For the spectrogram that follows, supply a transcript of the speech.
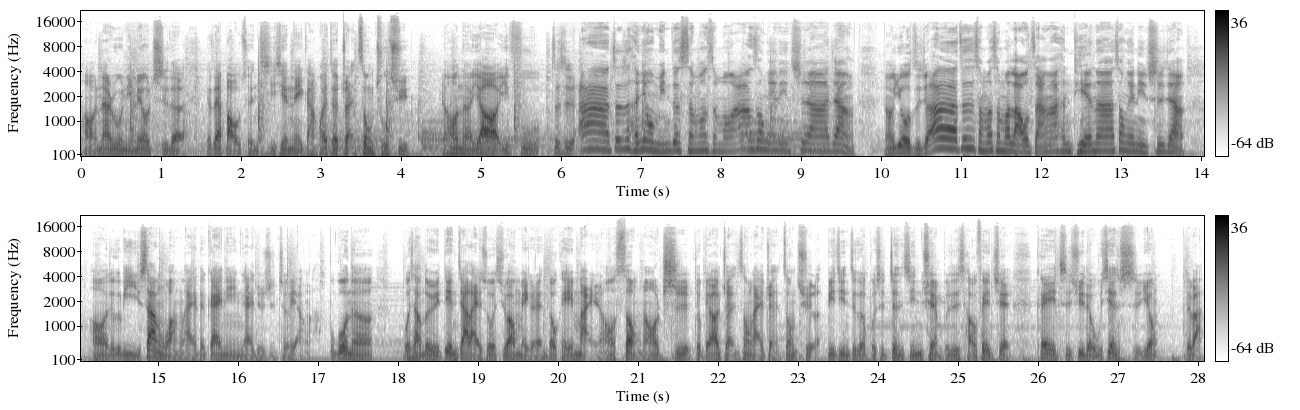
好，那如果你没有吃的，要在保存期限内赶快再转送出去。然后呢，要一副这是啊，这是很有名的什么什么啊，送给你吃啊这样。然后柚子就啊，这是什么什么老张啊，很甜啊，送给你吃这样。哦，这个礼尚往来的概念应该就是这样了。不过呢。我想，对于店家来说，希望每个人都可以买，然后送，然后吃，就不要转送来转送去了。毕竟这个不是振兴券，不是消费券，可以持续的无限使用，对吧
